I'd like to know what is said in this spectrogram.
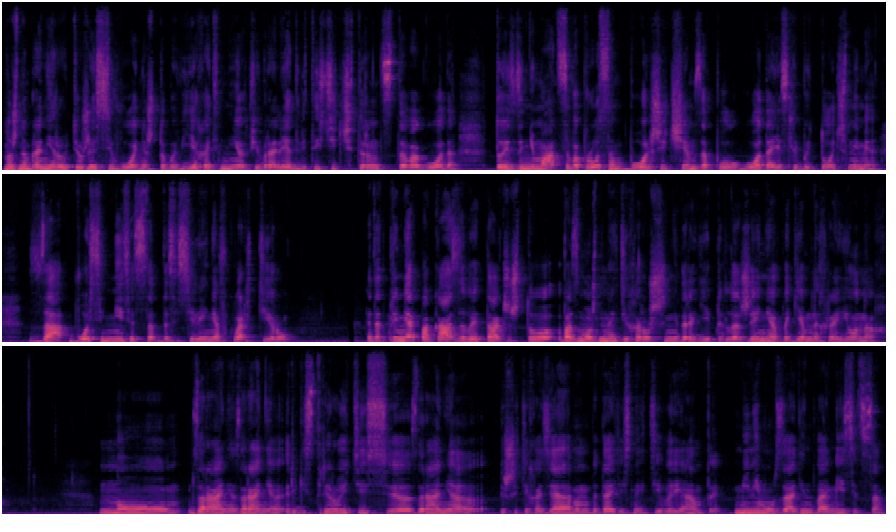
нужно бронировать уже сегодня, чтобы въехать в нее в феврале 2014 года. То есть заниматься вопросом больше, чем за полгода, а если быть точными, за 8 месяцев до заселения в квартиру. Этот пример показывает также, что возможно найти хорошие недорогие предложения в богемных районах но заранее, заранее регистрируйтесь, э, заранее пишите хозяевам, пытайтесь найти варианты, минимум за 1-2 месяца.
